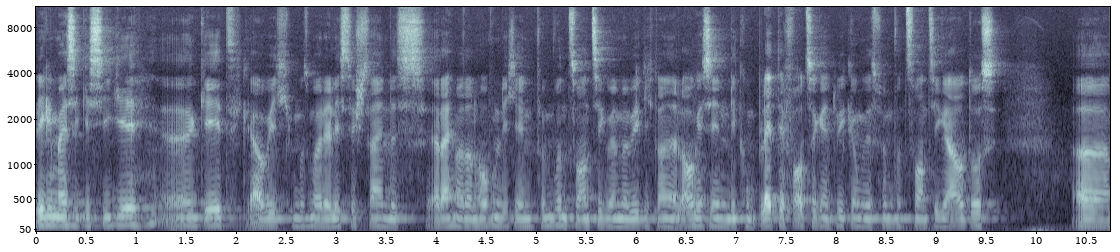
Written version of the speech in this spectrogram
regelmäßige Siege äh, geht, glaube ich, muss man realistisch sein. Das erreichen wir dann hoffentlich in 25, wenn wir wirklich dann in der Lage sind, die komplette Fahrzeugentwicklung des 25er Autos äh,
